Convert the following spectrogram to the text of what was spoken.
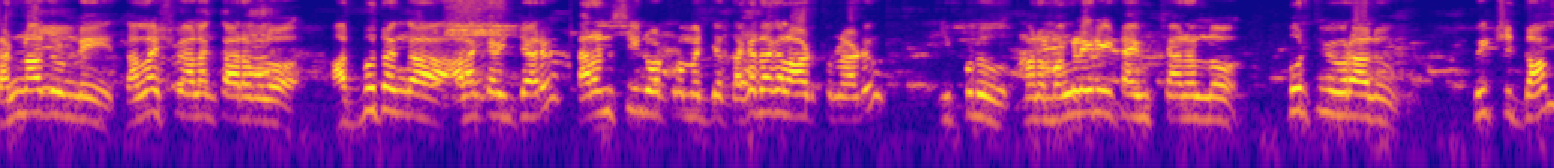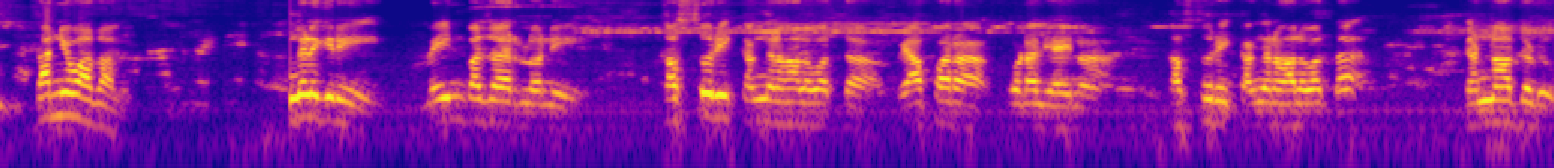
గణనాథుడిని ధనలక్ష్మి అలంకారంలో అద్భుతంగా అలంకరించారు. కరెన్సీ నోట్ల మధ్య దగదగలాడుతున్నాడు. ఇప్పుడు మన మంగళగిరి టైమ్స్ ఛానల్లో పూర్తి వివరాలు వీక్షిద్దాం. ధన్యవాదాలు. మంగళగిరి మెయిన్ బజార్లోని కస్తూరి కంగనహాల వద్ద వ్యాపార కూడలి అయిన కస్తూరి కంగనహాల వద్ద గణనాథుడు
